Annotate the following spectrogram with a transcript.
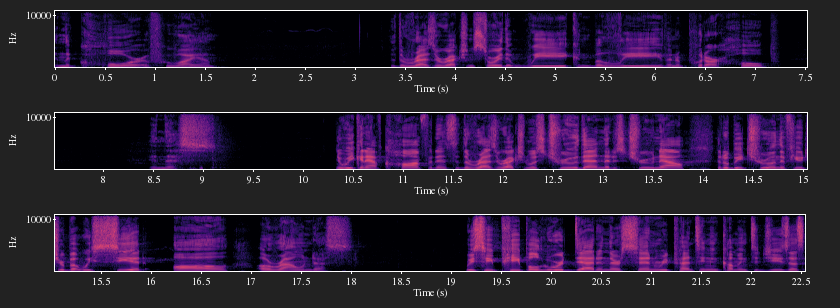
in the core of who I am. That the resurrection story that we can believe and put our hope in this. That we can have confidence that the resurrection was true then, that it's true now, that it'll be true in the future, but we see it all around us. We see people who were dead in their sin repenting and coming to Jesus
